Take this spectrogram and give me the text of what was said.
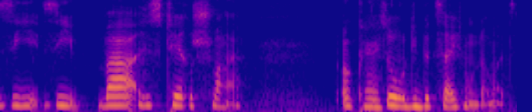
sie, sie war hysterisch schwanger. Okay. So die Bezeichnung damals.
